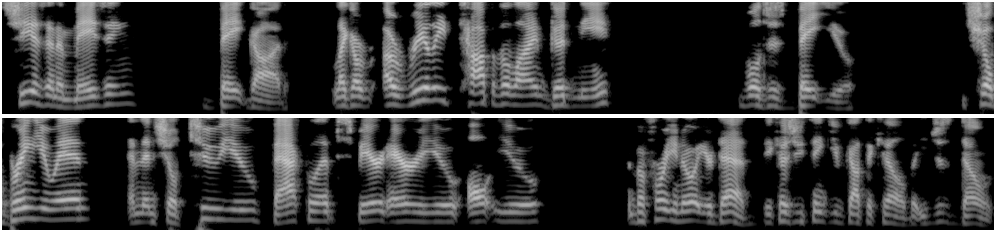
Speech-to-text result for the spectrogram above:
she is an amazing bait god. Like a a really top of the line good Neith will just bait you. She'll bring you in and then she'll two you, backflip, spirit arrow you, alt you. And before you know it, you're dead because you think you've got the kill, but you just don't.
